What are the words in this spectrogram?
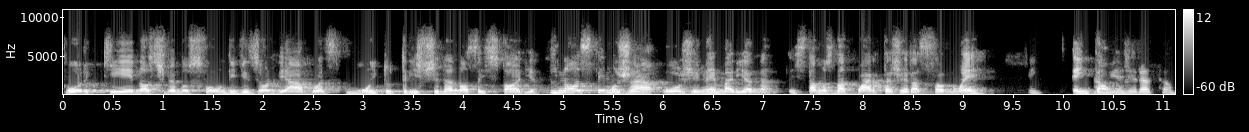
porque nós tivemos foi um divisor de águas muito triste na nossa história. E nós temos já hoje, né, Mariana? Estamos na quarta geração, não é? Sim. Então. É a minha geração.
